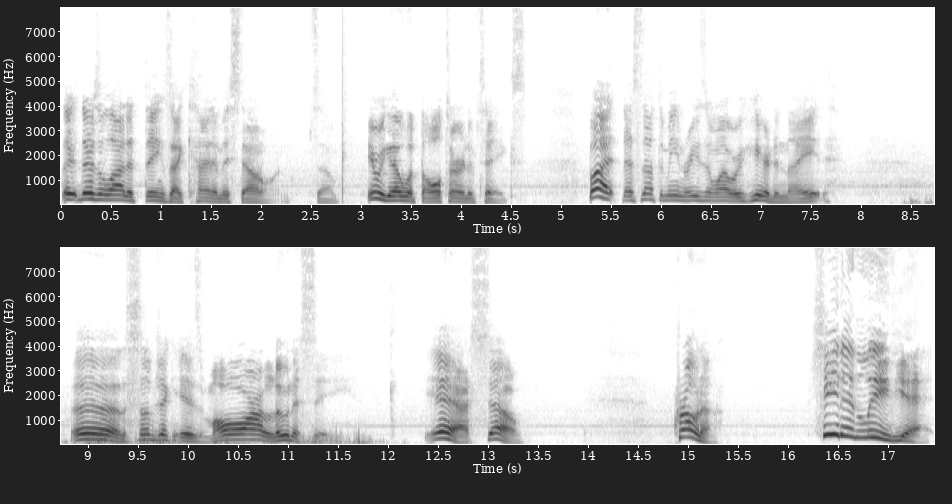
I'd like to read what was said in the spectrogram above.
There, there's a lot of things I kind of missed out on. So here we go with the alternative takes. But that's not the main reason why we're here tonight. Uh, the subject is more lunacy. Yeah, so. Krona. She didn't leave yet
